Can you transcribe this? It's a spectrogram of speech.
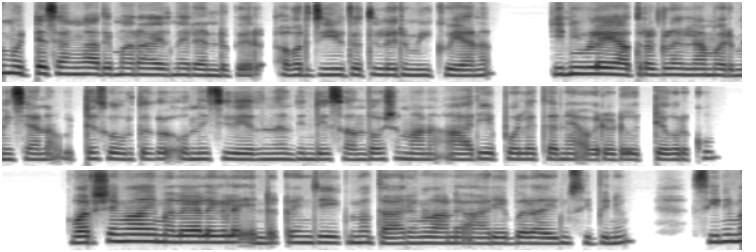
മുറ്റ ചങ്ങാതിമാരായിരുന്ന രണ്ടുപേർ അവർ ജീവിതത്തിൽ ഒരുമിക്കുകയാണ്. ഇനിയുള്ള യാത്രകളെല്ലാം ഒരുമിച്ചാണ് ഉറ്റ സുഹൃത്തുക്കൾ ഒന്നിച്ചു ചേരുന്നതിന്റെ സന്തോഷമാണ് ആര്യയെപ്പോലെ തന്നെ അവരുടെ ഉറ്റവർക്കും വർഷങ്ങളായി മലയാളികളെ എന്റർടൈൻ ചെയ്യിക്കുന്ന താരങ്ങളാണ് ആര്യബലായും സിബിനും. സിനിമ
